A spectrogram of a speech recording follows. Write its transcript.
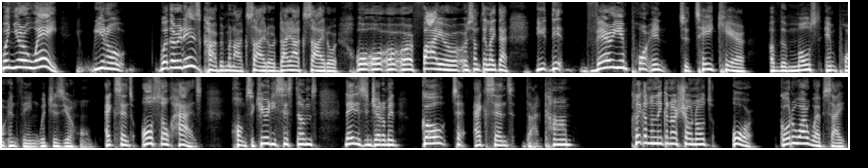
when you're away. You know, whether it is carbon monoxide or dioxide or or or, or, fire or, or, something like that. You, very important to take care of the most important thing, which is your home. X-Sense also has home security systems. Ladies and gentlemen, go to xsense.com, click on the link in our show notes, or go to our website,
